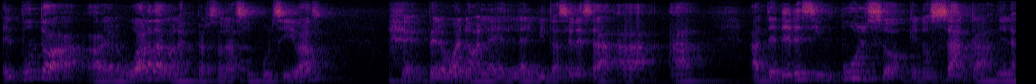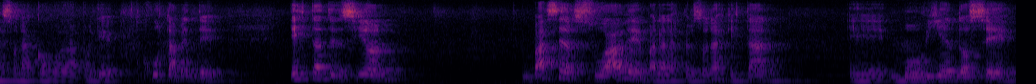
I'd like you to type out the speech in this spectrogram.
El punto, a, ver, guarda con las personas impulsivas, pero bueno, la, invitación es a, a, tener ese impulso que nos saca de la zona cómoda, porque justamente esta tensión va a ser suave para las personas que están eh, moviéndose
